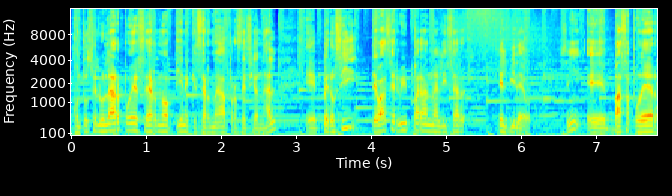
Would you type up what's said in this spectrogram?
con tu celular. Puede ser, no tiene que ser nada profesional, eh, pero sí te va a servir para analizar el video. ¿sí? Eh, vas a poder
